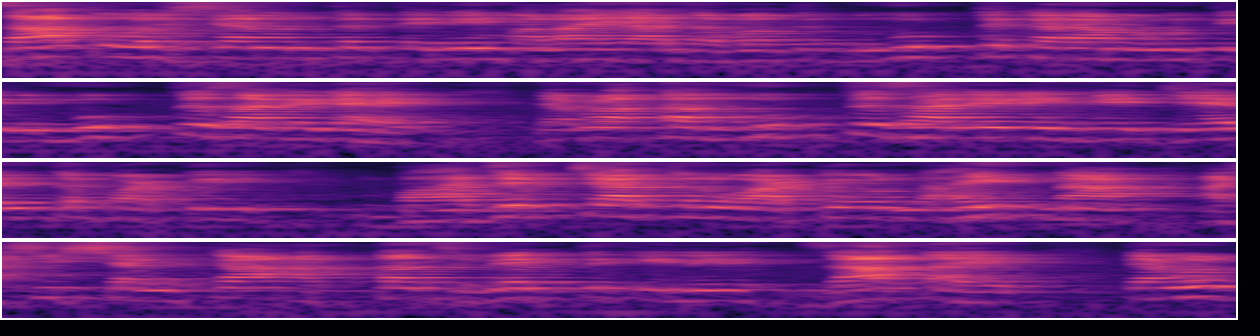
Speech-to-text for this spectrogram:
सात वर्षानंतर त्यांनी मला या जबाबदारीतून मुक्त करा म्हणून त्यांनी मुक्त झालेले आहेत. त्यामुळे आता मुक्त झालेले हे जयंत पाटील भाजपच्या तर वाटेवर नाहीत ना अशी शंका आत्ताच व्यक्त केली जात आहे. त्यामुळे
